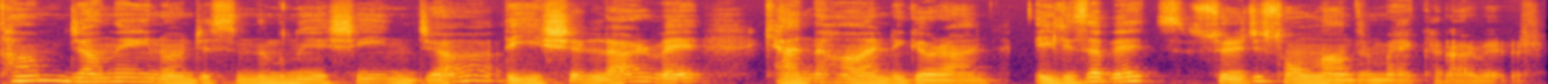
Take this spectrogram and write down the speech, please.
Tam canlı yayın öncesinde bunu yaşayınca değişirler ve kendi halini gören Elizabeth süreci sonlandırmaya karar verir.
